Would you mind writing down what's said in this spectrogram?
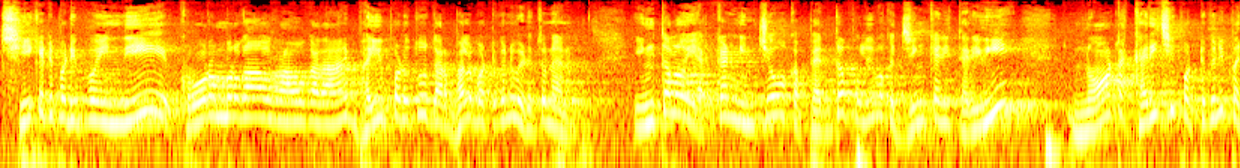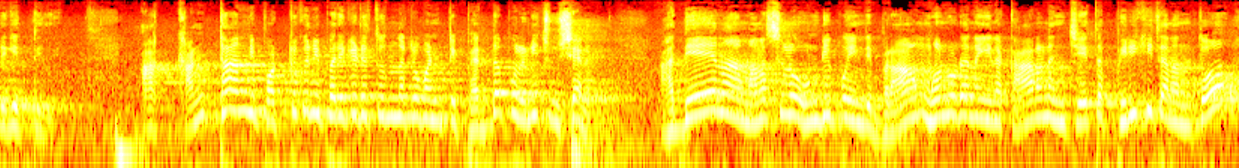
చీకటి పడిపోయింది. క్రూర మృగాలు రావు కదా అని భయపడుతూ దర్భలు పట్టుకుని వెడుతున్నాను. ఇంతలో ఎక్కడి నుంచో ఒక పెద్ద పులి ఒక జింకని తరివి నోట కరిచి పట్టుకుని పరిగెత్తింది. ఆ కంఠాన్ని పట్టుకుని పరిగెడుతున్నటువంటి పెద్ద పులిని చూశాను. అదే నా మనసులో ఉండిపోయింది. బ్రాహ్మణుడనైన కారణం చేత పిరికితనంతో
